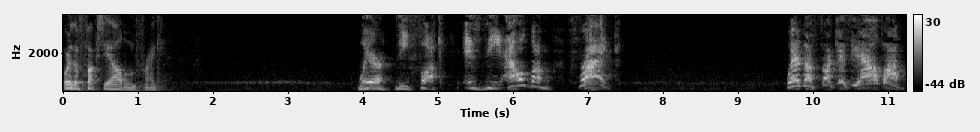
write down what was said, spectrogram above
Where the fuck's the album, Frank? Where the fuck is the album, Frank? Where the fuck is the album?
